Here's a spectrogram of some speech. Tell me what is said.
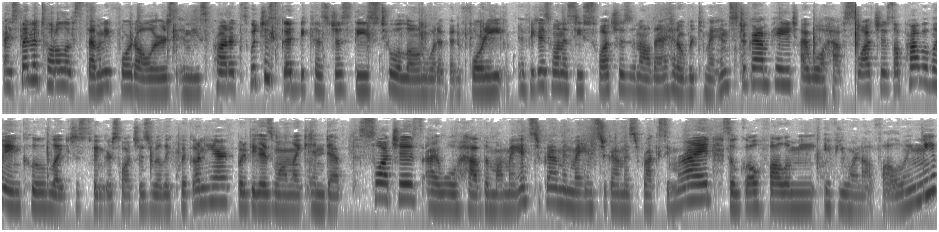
I spent a total of $74 in these products, which is good because just these two alone would have been 40 If you guys want to see swatches and all that, head over to my Instagram page. I will have swatches. I'll probably include like just finger swatches really quick on here. But if you guys want like in-depth swatches, I will have them on my Instagram and my Instagram is Roxy Maraide. So go follow me if you are not following me.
